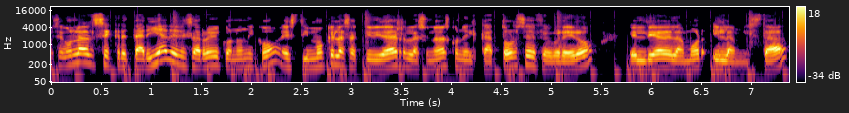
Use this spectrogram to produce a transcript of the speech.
Según la Secretaría de Desarrollo Económico, estimó que las actividades relacionadas con el 14 de febrero, el Día del Amor y la Amistad,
